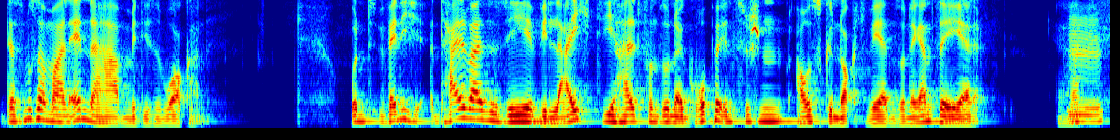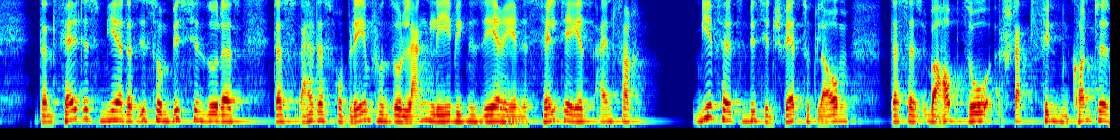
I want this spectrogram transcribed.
Das muss ja mal ein Ende haben mit diesen Walkern. Und wenn ich teilweise sehe, wie leicht die halt von so einer Gruppe inzwischen ausgenockt werden, so eine ganze Erde, ja, mhm. Dann fällt es mir, das ist so ein bisschen so, dass das halt das Problem von so langlebigen Serien. Es fällt dir jetzt einfach mir fällt es ein bisschen schwer zu glauben, dass das überhaupt so stattfinden konnte,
